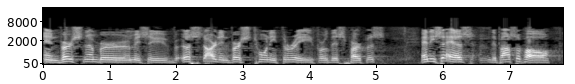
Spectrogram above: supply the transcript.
and verse number, let me see, let's start in verse 23 for this purpose. And he says, the apostle Paul,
